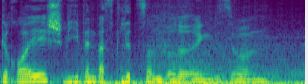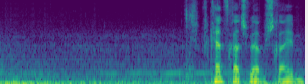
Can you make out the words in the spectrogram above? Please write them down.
Geräusch, wie wenn was glitzern würde, irgendwie so ein... Ich kann es gerade schwer beschreiben.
